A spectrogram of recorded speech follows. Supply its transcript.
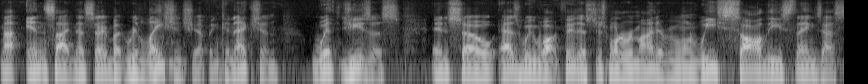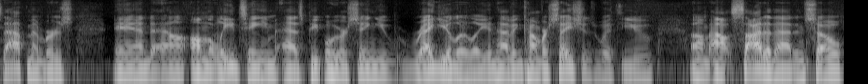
not insight necessarily but relationship and connection with jesus and so as we walk through this, just want to remind everyone we saw these things as staff members and uh, on the lead team as people who are seeing you regularly and having conversations with you um, outside of that. And so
